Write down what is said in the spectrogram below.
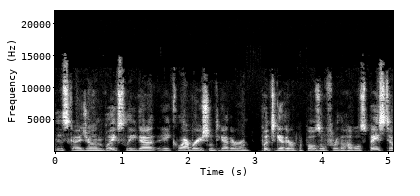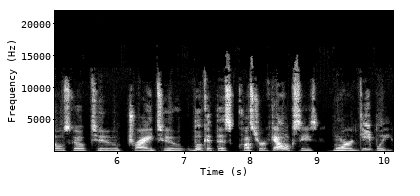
This guy, John Blakeslee, got a collaboration together and put together a proposal for the Hubble Space Telescope to try to look at this cluster of galaxies more deeply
